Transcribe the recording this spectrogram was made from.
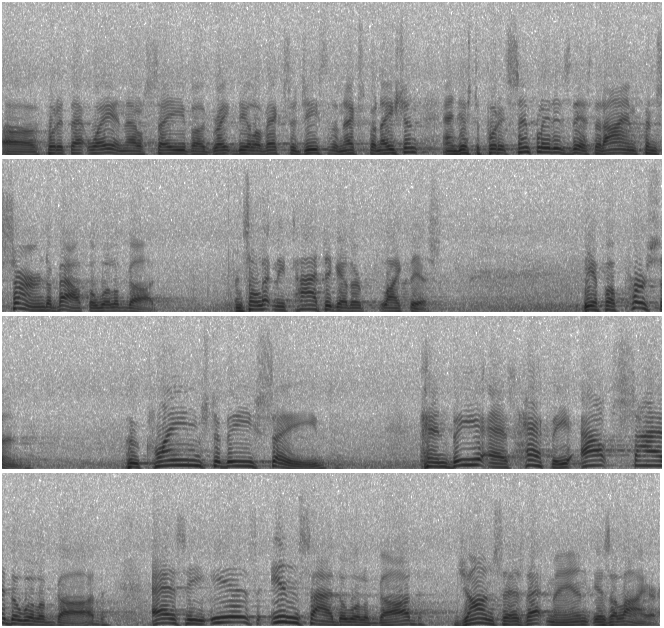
uh, put it that way, and that'll save a great deal of exegesis and explanation. And just to put it simply, it is this, that I am concerned about the will of God. And so let me tie it together like this. If a person who claims to be saved can be as happy outside the will of God as he is inside the will of God, John says that man is a liar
